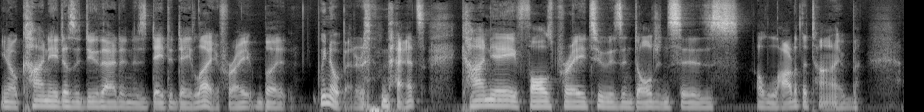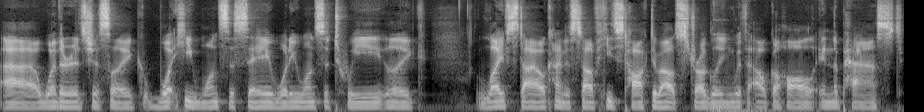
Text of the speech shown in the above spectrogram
You know, Kanye doesn't do that in his day to day life, right? But we know better than that. Kanye falls prey to his indulgences a lot of the time. Uh, whether it's just like what he wants to say, what he wants to tweet, like lifestyle kind of stuff. He's talked about struggling with alcohol in the past.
